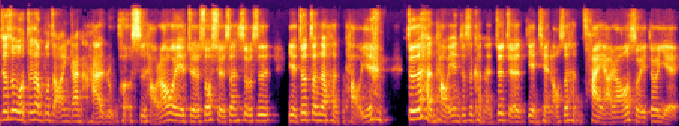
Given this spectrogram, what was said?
就是我真的不知道应该拿他如何是好，然后我也觉得说学生是不是也就真的很讨厌，就是很讨厌，就是可能就觉得眼前老师很菜啊，然后所以就也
